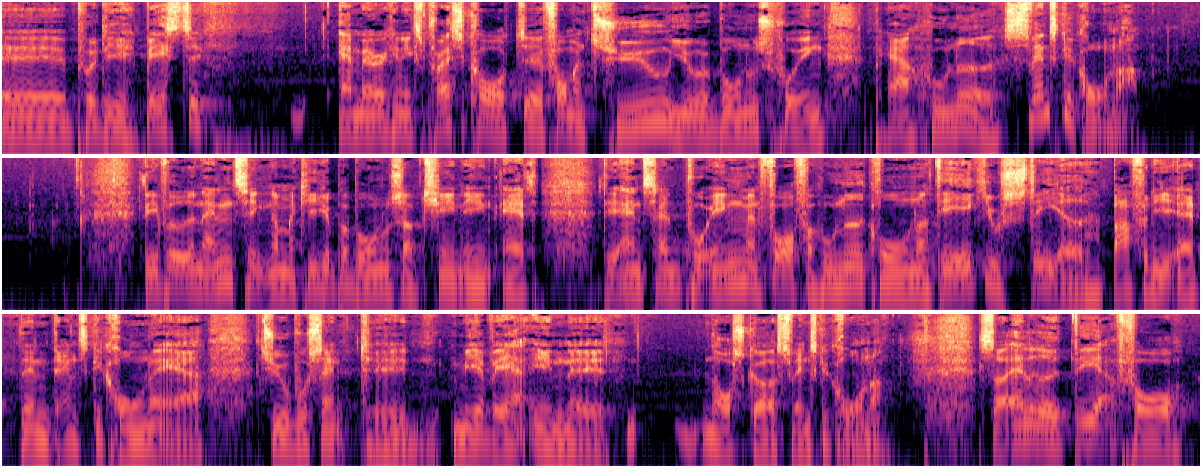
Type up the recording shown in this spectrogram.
Øh, på det bedste American Express kort øh, får man 20 euro bonuspoint per 100 svenske kroner. Det er fået en anden ting, når man kigger på bonusoptjeningen, at det antal point, man får for 100 kroner, det er ikke justeret, bare fordi at den danske krone er 20% øh, mere værd end øh, norske og svenske kroner. Så allerede der får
